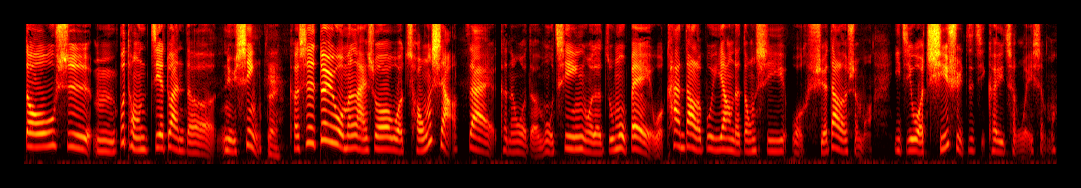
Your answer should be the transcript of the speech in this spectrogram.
都是嗯不同阶段的女性，对。可是对于我们来说，我从小在可能我的母亲、我的祖母辈，我看到了不一样的东西，我学到了什么，以及我期许自己可以成为什么。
